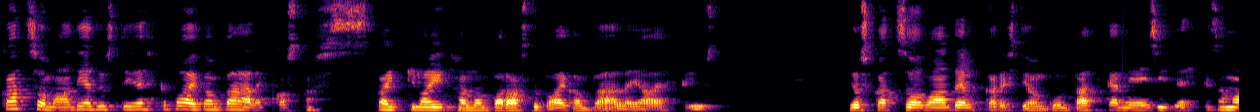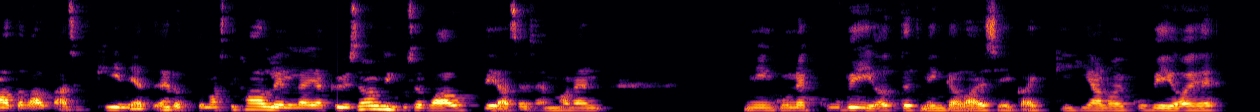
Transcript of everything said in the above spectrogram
katsomaan tietysti ehkä paikan päälle, koska kaikki lajithan on parasta paikan päälle ja ehkä just jos katsoo vaan telkkarista jonkun pätkän, niin ei siitä ehkä samalla tavalla pääse kiinni, että ehdottomasti hallille ja kyllä se on niin kuin se vauhti ja se semmoinen niin kuin ne kuviot, että minkälaisia kaikki hienoja kuvioita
